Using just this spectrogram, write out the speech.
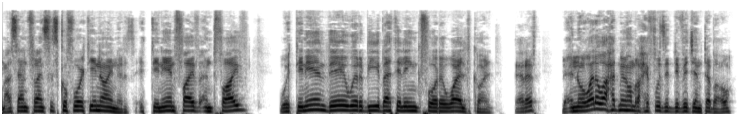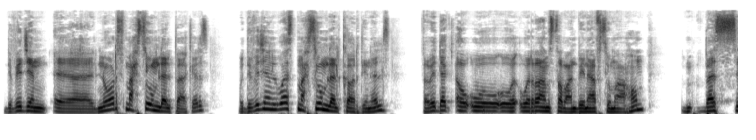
مع سان فرانسيسكو 49 ers التنين 5 and 5 والتنين they will be battling for a wild card. عرفت؟ لأنه ولا واحد منهم راح يفوز ال division تبعه. division north محسوم للباكرز وال division ال west محسوم للكاردينالز فبدك أو والرامز طبعا بينافسوا معهم. بس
